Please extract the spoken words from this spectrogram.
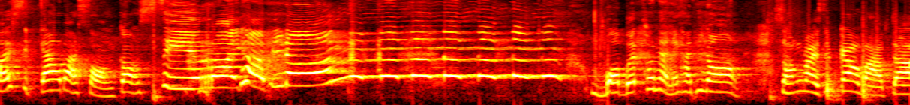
119 บาท 2 กล่อง400ค่ะพี่น้องบอเบิร์ตเท่านั้นนะคะพี่น้องสองร้อยสิบเก้าบาทจ้า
